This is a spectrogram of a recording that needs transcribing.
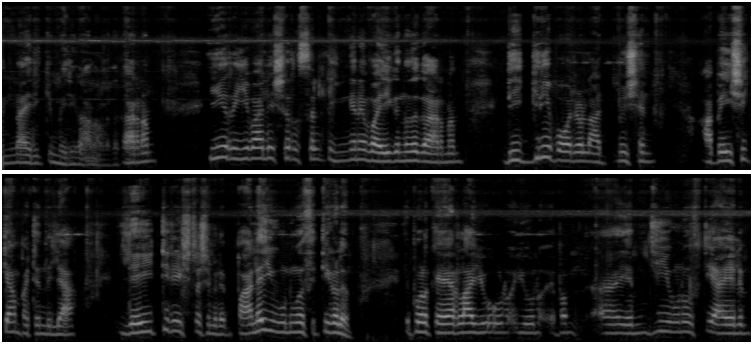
എന്നായിരിക്കും വരിക എന്നുള്ളത്. കാരണം ഈ റീവാലുവേഷൻ റിസൾട്ട് ഇങ്ങനെ വൈകുന്നത് കാരണം ഡിഗ്രി പോലുള്ള അഡ്മിഷൻ അപേക്ഷിക്കാൻ പറ്റുന്നില്ല. ലേറ്റ് രജിസ്ട്രേഷൻ വരും. പല യൂണിവേഴ്സിറ്റികളും ഇപ്പോൾ കേരള യൂണി ഇപ്പം എം ജി യൂണിവേഴ്സിറ്റി ആയാലും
